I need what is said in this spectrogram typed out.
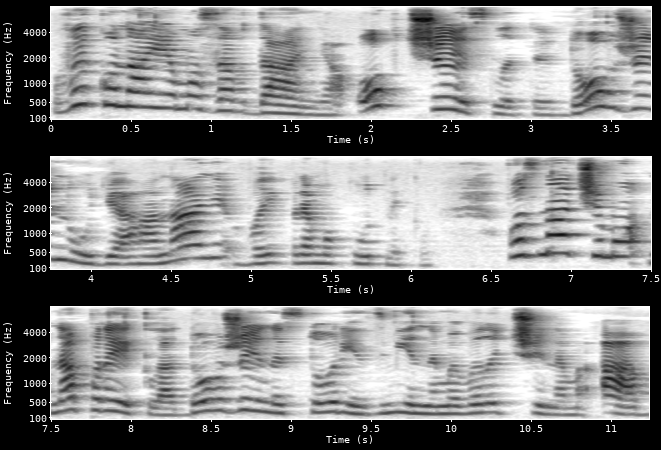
Виконаємо завдання обчислити довжину діагоналі в прямокутнику. Позначимо, наприклад, довжини сторін змінними величинами А,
